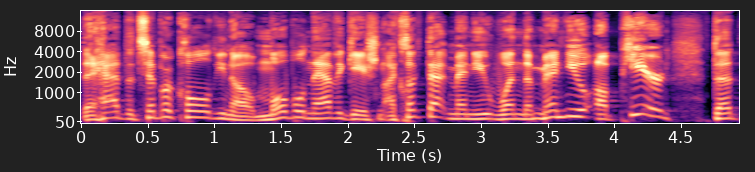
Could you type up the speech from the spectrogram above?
They had the typical, you know, mobile navigation. I clicked that menu. When the menu appeared, the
